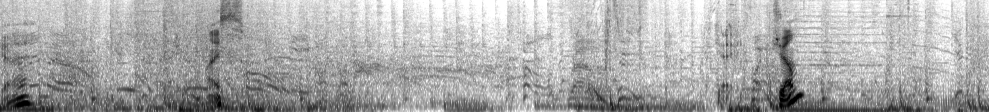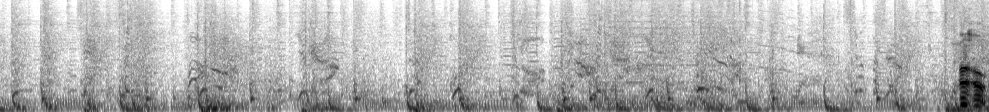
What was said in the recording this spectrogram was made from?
Okay. Nice. Okay, jump. Uh-oh.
